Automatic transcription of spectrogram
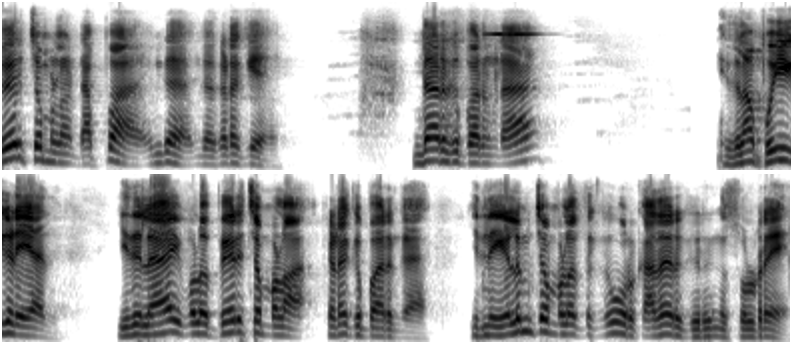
பேரிச்சம்பளம் டப்பா எங்க இங்க கிடக்கு? இந்த இருக்கு பாருங்கடா. இதெல்லாம் பொய் கிடையாது. இதுல இவ்வளவு பேரிச்சம்பளம் கிடக்கு பாருங்க. இந்த எலுமிச்சம்பழத்துக்கு ஒரு கதை இருக்கு இருங்க சொல்றேன்.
